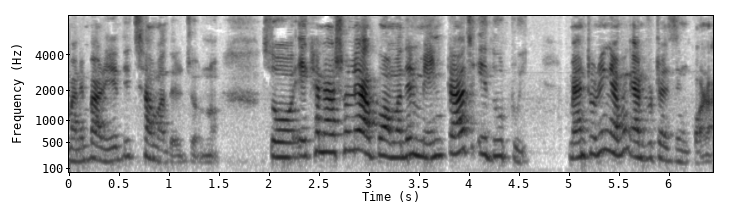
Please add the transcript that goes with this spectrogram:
মানে বাড়িয়ে দিচ্ছে আমাদের জন্য। সো এখানে আসলে আপু আমাদের মেইন কাজ এই দুটোই মেন্টরিং এবং অ্যাডভার্টাইজিং করা।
